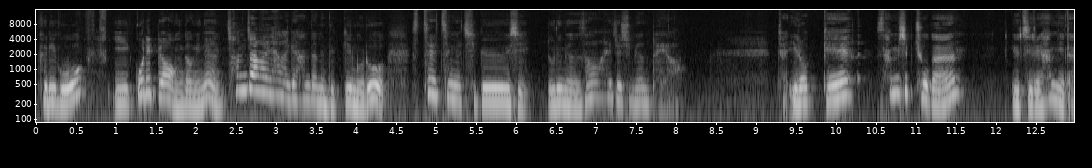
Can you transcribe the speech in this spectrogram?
그리고 이 꼬리뼈 엉덩이는 천장을 향하게 한다는 느낌으로 스트레칭을 지그시 누르면서 해주시면 돼요. 자, 이렇게 30초간 유지를 합니다.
